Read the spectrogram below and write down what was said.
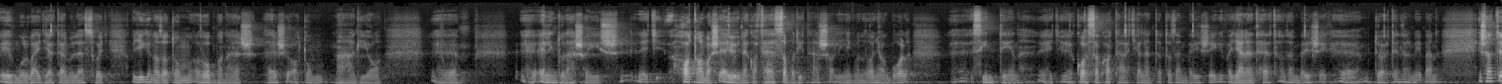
év múlva egyértelmű lesz, hogy, hogy igen, az atom a robbanás, az első atommágia elindulása is egy hatalmas erőnek a felszabadítása lényegben az anyagból szintén egy korszakhatárt jelentett az emberiség, vagy jelenthet az emberiség történelmében. És hát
